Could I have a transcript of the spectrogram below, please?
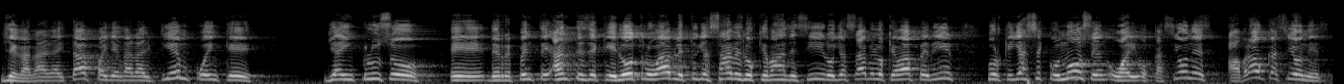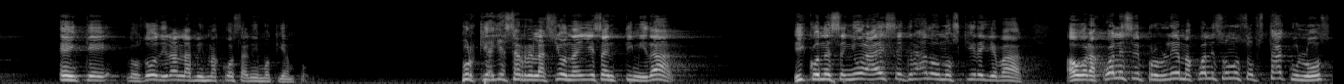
Llegará la etapa, llegará el tiempo en que ya incluso eh, de repente antes de que el otro hable, tú ya sabes lo que va a decir o ya sabes lo que va a pedir, porque ya se conocen o hay ocasiones, habrá ocasiones en que los dos dirán la misma cosa al mismo tiempo. Porque hay esa relación, hay esa intimidad. Y con el Señor a ese grado nos quiere llevar. Ahora, ¿cuál es el problema? ¿Cuáles son los obstáculos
